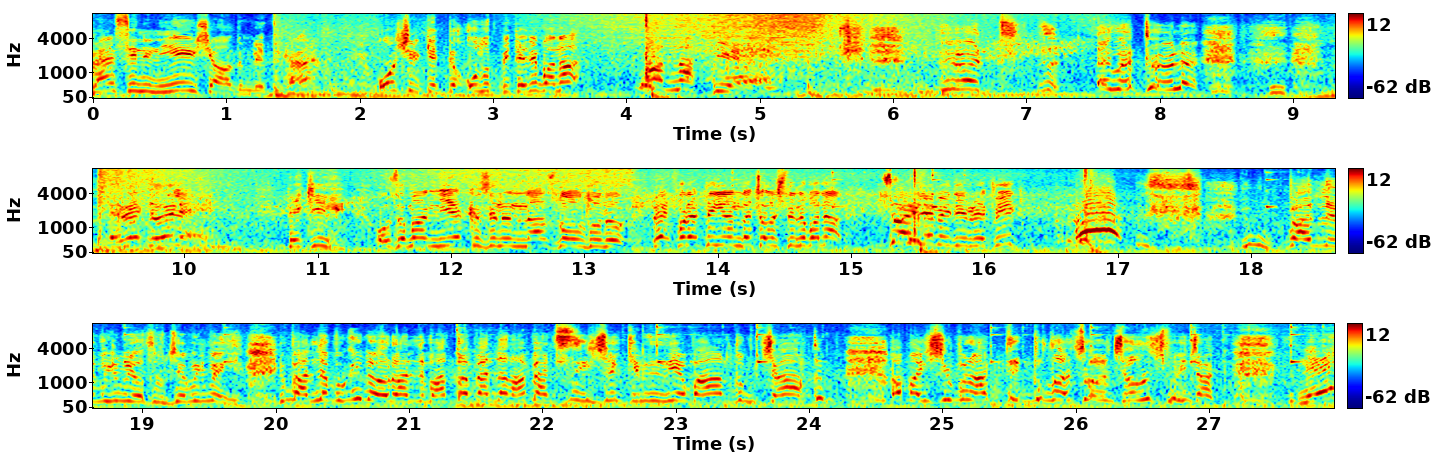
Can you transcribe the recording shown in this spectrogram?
Ben seni niye işe aldım Refik ha? O şirkette olup biteni bana anlat diye. Evet, evet öyle. Evet öyle. Peki o zaman niye kızının Nazlı olduğunu ve Fırat'ın yanında çalıştığını bana söylemedin Refik? Ha? Ben de bilmiyordum Cemil Bey. Ben de bugün öğrendim. Hatta benden habersiz işe girdi diye bağırdım, çağırdım. Ama işi bıraktık. Bundan sonra çalışmayacak. Ne?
